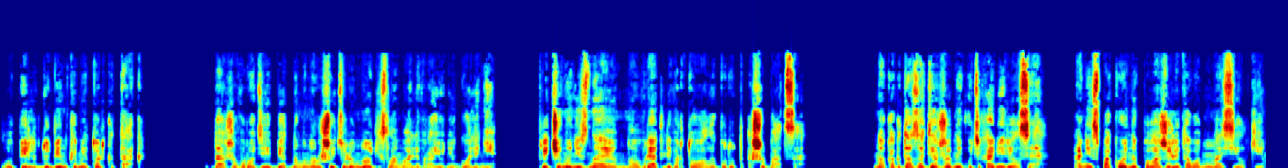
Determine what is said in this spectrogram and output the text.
лупили дубинками только так. Даже вроде бедному нарушителю ноги сломали в районе голени. Причину не знаю, но вряд ли виртуалы будут ошибаться. Но когда задержанный утихомирился, они спокойно положили того на носилки,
